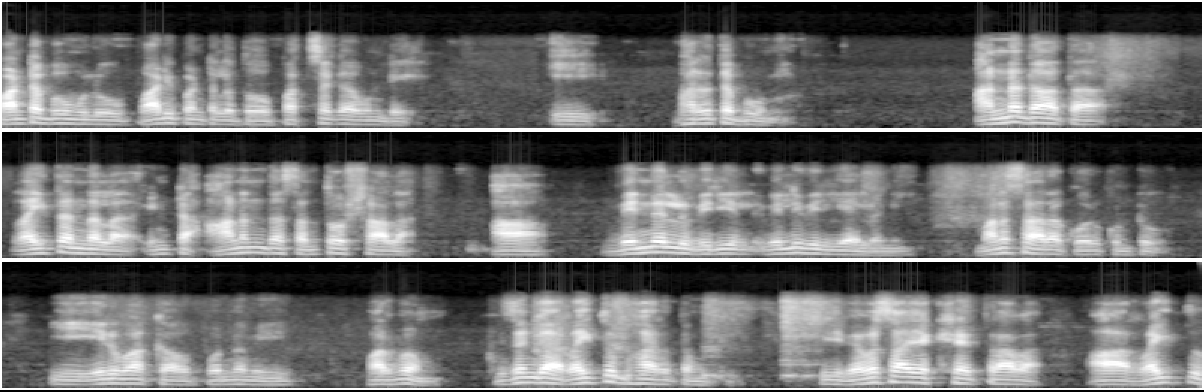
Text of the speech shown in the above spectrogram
పంట భూములు పాడి పంటలతో పచ్చగా ఉండే ఈ భరత భూమి. అన్నదాత రైతన్నల ఇంట ఆనంద సంతోషాల ఆ వెన్నెల్లు విరియ వెళ్ళి విరియాలని మనసారా కోరుకుంటూ ఈ ఏరువాక పొన్నమి పర్వం నిజంగా రైతు భారతంకి ఇది వ్యవసాయ క్షేత్రాల ఆ రైతు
